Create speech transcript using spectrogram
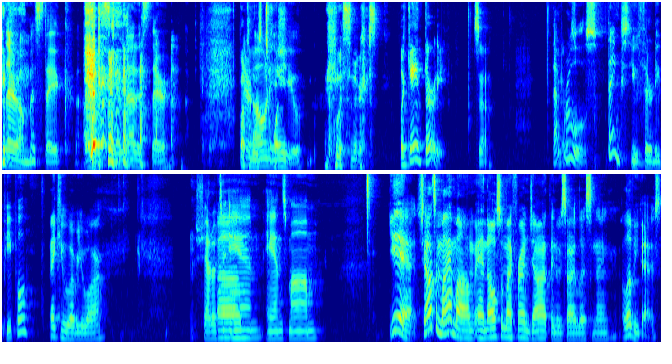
their own mistake. Honestly, that is their, About their own issue. listeners, but gain 30. So That rules. Thanks, you 30 people. thank you, whoever you are. Shout out to Um, Anne, Anne's mom. Yeah, shout out to my mom and also my friend Jonathan who started listening. I love you guys.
